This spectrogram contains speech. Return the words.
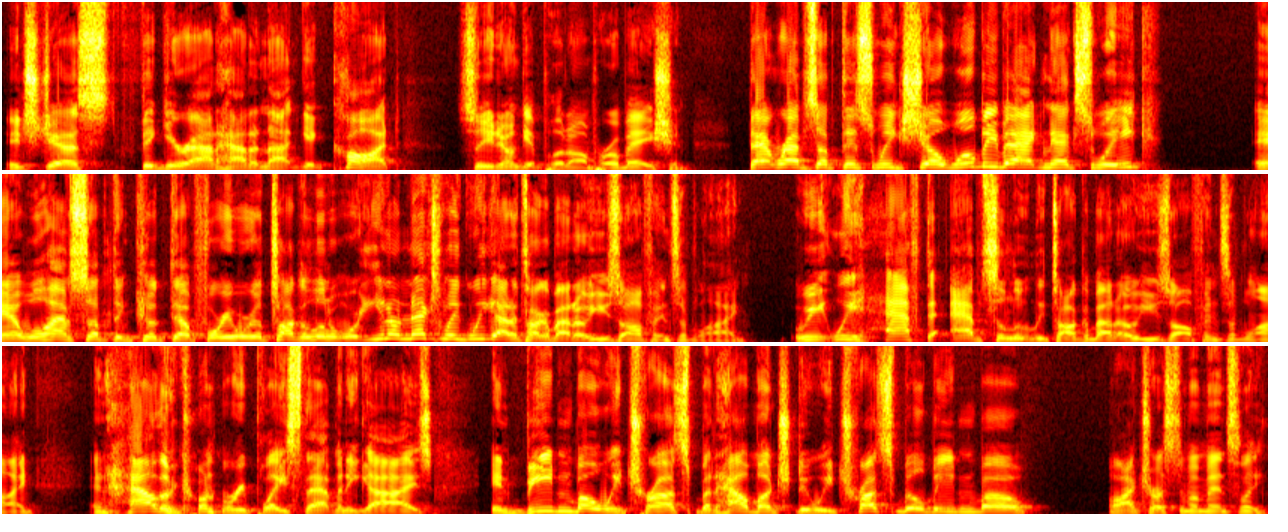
it's just figure out how to not get caught so you don't get put on probation. That wraps up this week's show. We'll be back next week and we'll have something cooked up for you. We're going to talk a little, you know, next week we got to talk about OU's offensive line. We, we have to absolutely talk about OU's offensive line and how they're going to replace that many guys in Bedenbaugh, we trust, but how much do we trust Bill Bedenbaugh? Oh, well, I trust him immensely.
